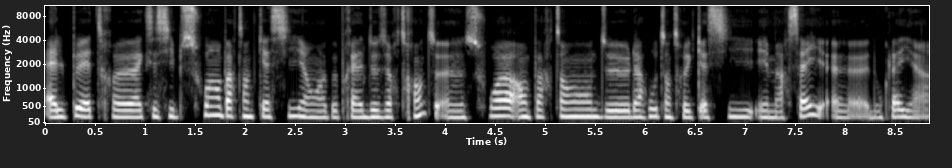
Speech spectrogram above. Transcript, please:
Elle peut être euh, accessible soit en partant de Cassis en à peu près 2h30, euh, soit en partant de la route entre Cassis et Marseille. Euh, donc là, il y a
